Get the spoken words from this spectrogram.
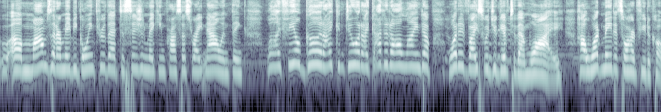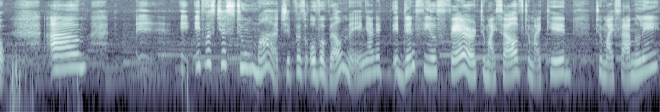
uh, moms that are maybe going through that decision-making process right now and think, well, I feel good, I can do it, I got it all lined up. What advice would you give to them? Why? How? What made it so hard for you to cope? Um, it, it was just too much. It was overwhelming and it, it didn't feel fair to myself, to my kid, to my family.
